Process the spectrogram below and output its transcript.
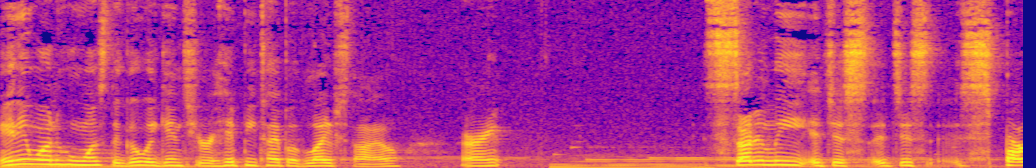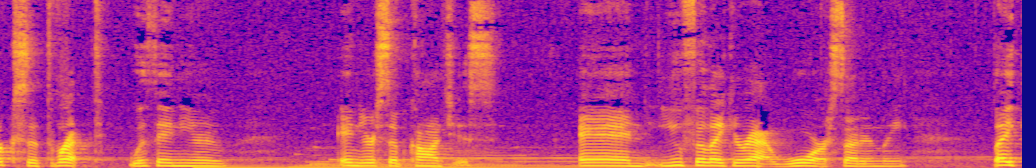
anyone who wants to go against your hippie type of lifestyle, all right, suddenly it just it just sparks a threat within your in your subconscious. And you feel like you're at war suddenly. Like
